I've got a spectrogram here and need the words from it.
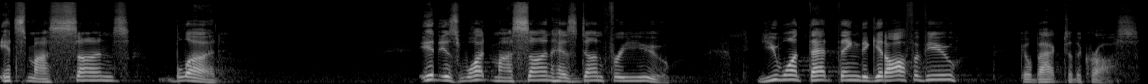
It's my son's blood. It is what my son has done for you. You want that thing to get off of you? Go back to the cross.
